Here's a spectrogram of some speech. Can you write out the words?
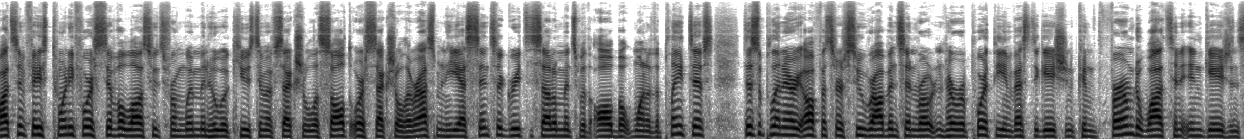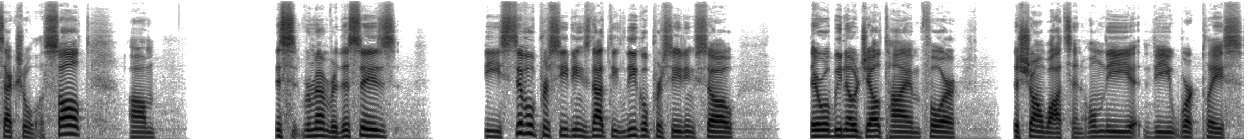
Watson faced 24 civil lawsuits from women who accused him of sexual assault or sexual harassment. He has since agreed to settlements with all but one of the plaintiffs. Disciplinary officer Sue Robinson wrote in her report the investigation confirmed Watson engaged in sexual assault. Um, this remember this is the civil proceedings, not the legal proceedings. So there will be no jail time for Deshaun Watson. Only the workplace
